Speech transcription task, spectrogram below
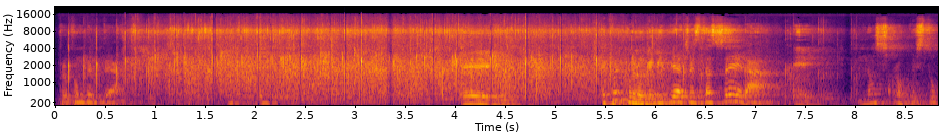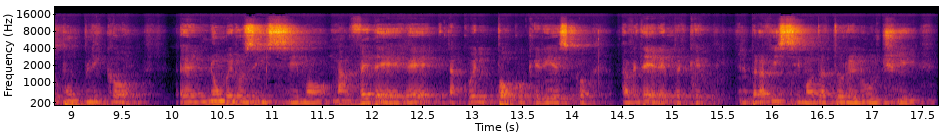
proprio un bel teatro. E, e poi quello che mi piace stasera è non solo questo pubblico eh, numerosissimo, ma vedere da quel poco che riesco a vedere, perché il bravissimo Dattore Luci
